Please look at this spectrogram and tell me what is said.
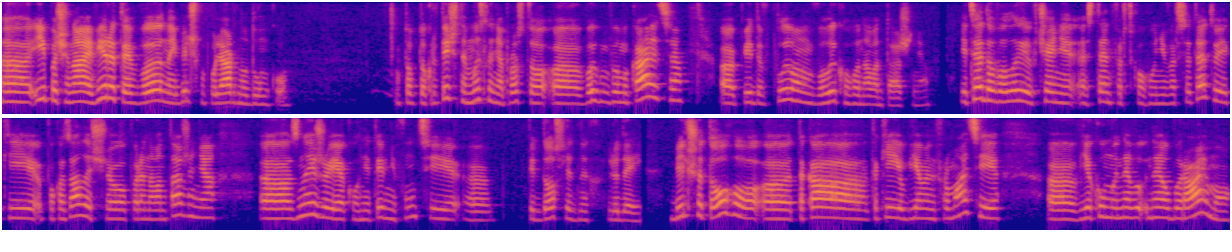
е, і починає вірити в найбільш популярну думку. Тобто критичне мислення просто е, вимикається е, під впливом великого навантаження. І це довели вчені Стенфордського університету, які показали, що перенавантаження знижує когнітивні функції піддослідних людей. Більше того, е, така, такий об'єм інформації, е, в яку ми не, не обираємо,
